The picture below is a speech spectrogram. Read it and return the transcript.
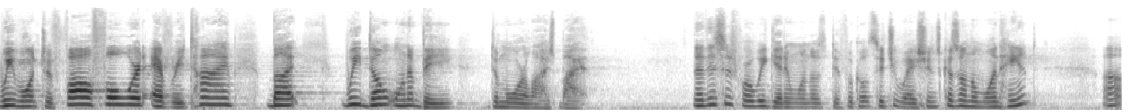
We want to fall forward every time, but we don't want to be demoralized by it. Now, this is where we get in one of those difficult situations because, on the one hand, uh,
